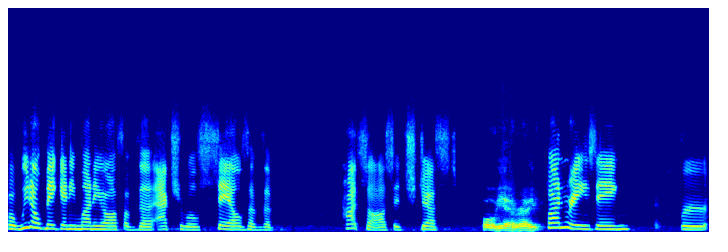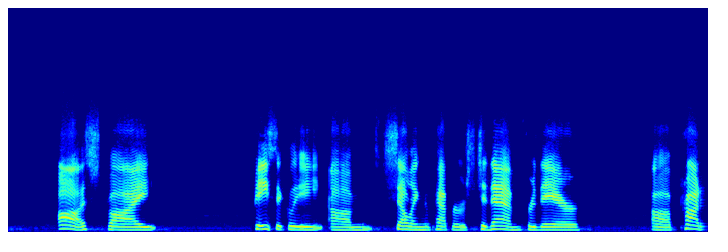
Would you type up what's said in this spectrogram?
But we don't make any money off of the actual sales of the hot sauce. It's just Oh, yeah, right. fundraising for us by basically um, selling the peppers to them for their uh, product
